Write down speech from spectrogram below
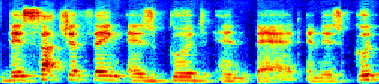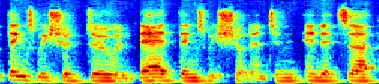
there's such a thing as good and bad and there's good things we should do and bad things we shouldn't. And and it's a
